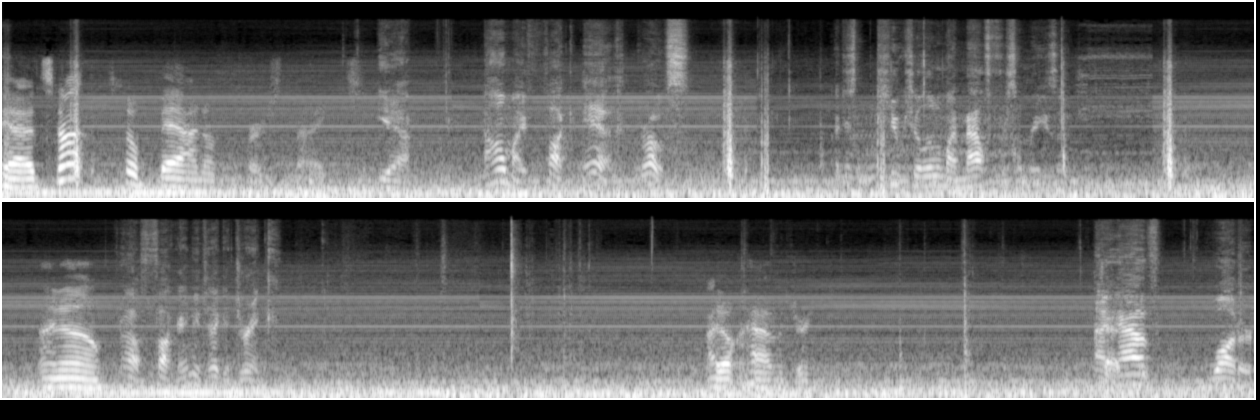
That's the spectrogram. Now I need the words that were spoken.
yeah, it's not so bad on the first night. Yeah. Oh my fuck. Ew. Gross. I just puked a little in my mouth for some reason. I know. Oh fuck. I need to take a drink. I don't have a drink. I have water.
